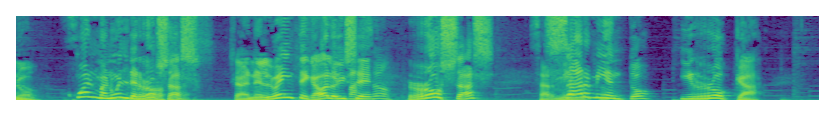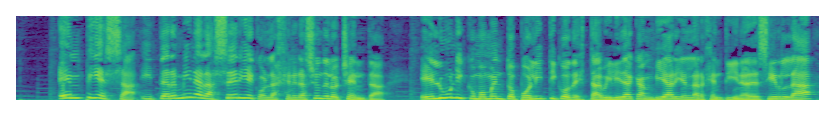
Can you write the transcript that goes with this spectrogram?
Belgrano. Juan Manuel de Rosas. O sea, en el 20 Caballo ¿Qué dice pasó? Rosas, Sarmiento. Sarmiento. y Roca. Empieza y termina la serie con la generación del 80. El único momento político de estabilidad cambiaria en la Argentina, es decir, la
